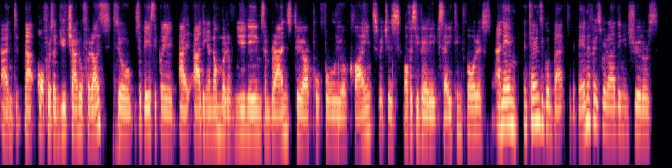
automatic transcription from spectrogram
and that offers a new channel for us. So, so basically, adding a number of new names and brands to our portfolio of clients, which is obviously very exciting for us. And then, in terms of going back to the benefits we're adding insurers,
